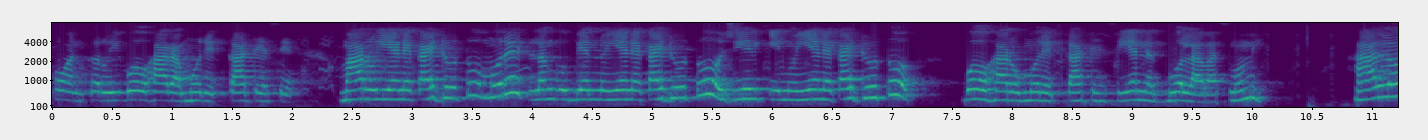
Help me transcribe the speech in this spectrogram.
ફોન કરું. એ બહુ હારા મુરત કાઢે છે. મારું એને કાઢ્યું તું મુરત લંગુબેનનું એને કાઢ્યું તું ઝીણકી નું એને કાઢ્યું તું. બહુ સારું મુરત કાઢે છે, એને જ બોલાવાસ, મમ્મી. હાલો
